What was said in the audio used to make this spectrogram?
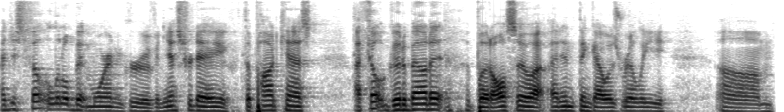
I just felt a little bit more in groove. And yesterday, the podcast, I felt good about it, but also I, I didn't think I was really um,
